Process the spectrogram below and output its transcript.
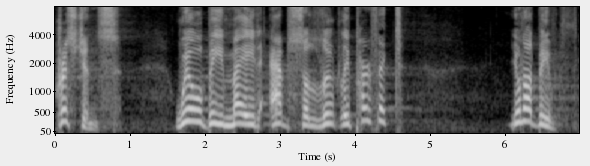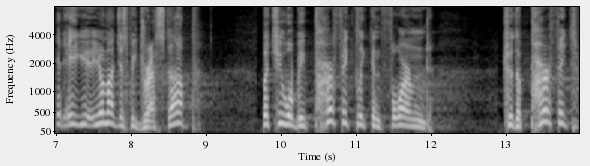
Christians, will be made absolutely perfect. You'll not be, it, it, you'll not just be dressed up, but you will be perfectly conformed to the perfect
